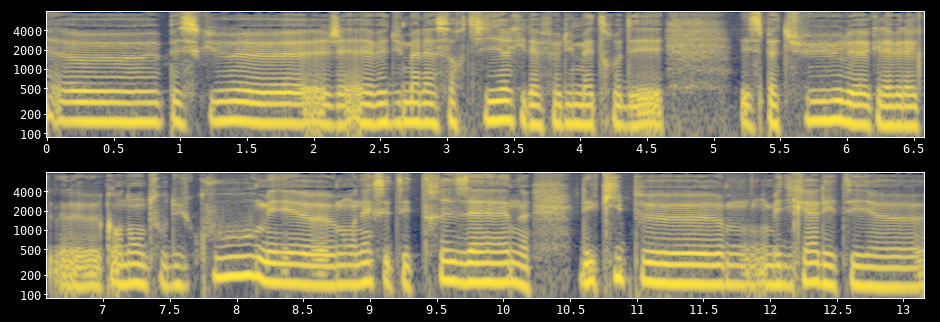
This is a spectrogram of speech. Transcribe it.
euh, parce que euh, j'avais du mal à sortir, qu'il a fallu mettre des, des spatules, euh, qu'elle avait la- le cordon autour du cou, mais euh, mon ex était très zen, l'équipe euh, médicale était euh,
